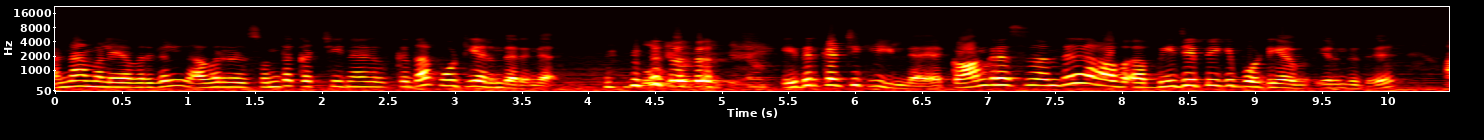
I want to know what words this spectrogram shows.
அண்ணாமலை அவர்கள் அவர் சொந்த கட்சியினருக்கு தான் போட்டியா இருந்தாருங்க. எதிர்க்கட்சிக்கு இல்ல. காங்கிரஸ் வந்து பிஜேபிக்கு போட்டியா இருந்தது.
